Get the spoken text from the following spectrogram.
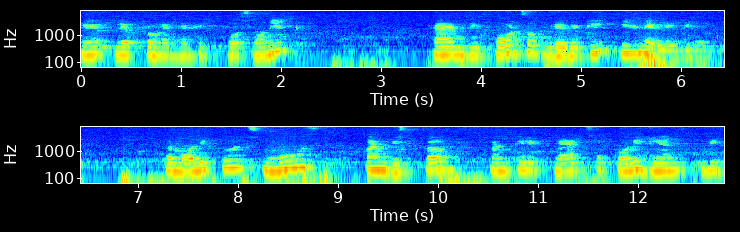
electromagnetic force on it and the force of gravity is negligible. The molecule moves undisturbed until it makes a collision with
